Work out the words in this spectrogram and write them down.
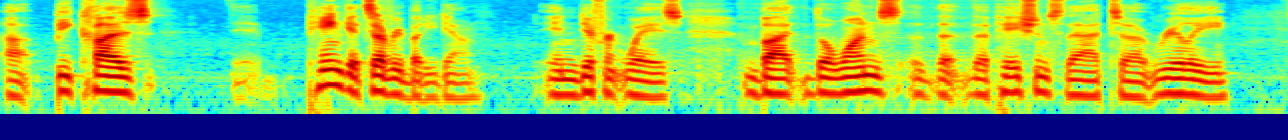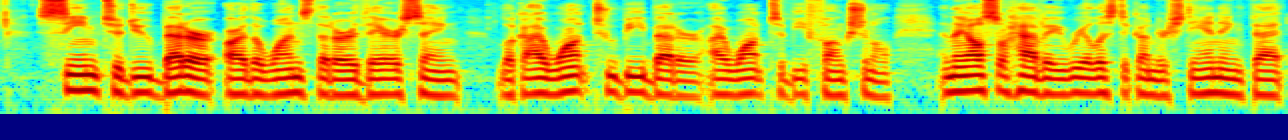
uh, because pain gets everybody down in different ways. But the ones, the, the patients that uh, really seem to do better are the ones that are there saying, Look, I want to be better. I want to be functional. And they also have a realistic understanding that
